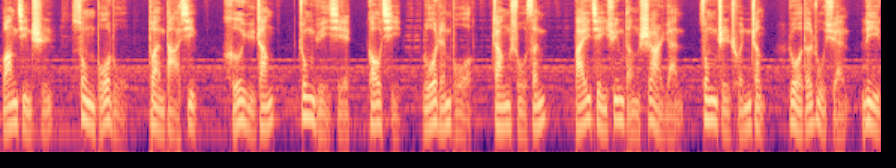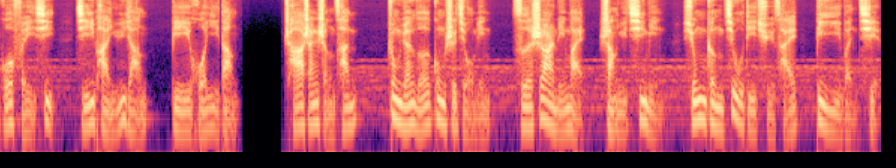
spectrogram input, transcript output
王进池、宋伯鲁、段大信、何玉章、钟允协、高启、罗仁博、张树森、白建勋等十二员。宗旨纯正，若得入选，立国匪系，即判于洋，必获一当。茶山省参众员额共十九名，此十二名外，尚余七名。兄更就地取材，必亦稳切。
